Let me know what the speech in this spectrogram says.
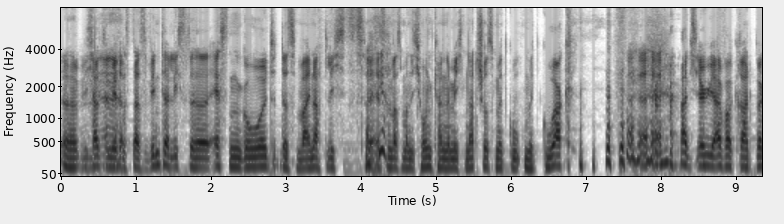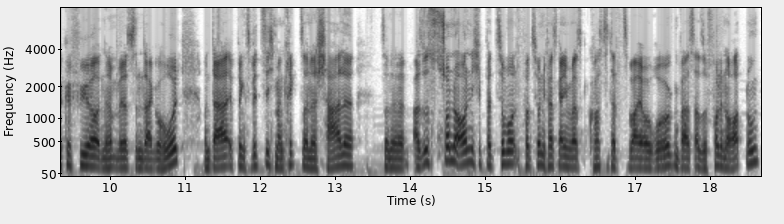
äh, ich hatte Ja. mir das, das winterlichste Essen geholt, das weihnachtlichste Essen, was man sich holen kann, nämlich Nachos mit, Gu mit Guac. hatte ich irgendwie einfach gerade Böcke für und habe mir das dann da geholt. Und da übrigens witzig, man kriegt so eine Schale, so eine, also es ist schon eine ordentliche Portion, Portion, ich weiß gar nicht, was es gekostet hat, 2 Euro irgendwas, also voll in Ordnung.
